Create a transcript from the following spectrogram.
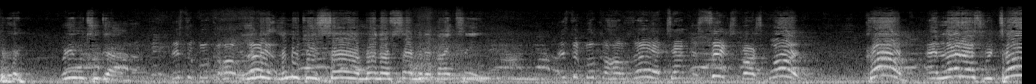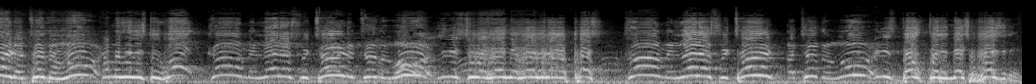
Read what you got. This the book of Let me Hosea. let me get Psalm 107 and 19. This the book of Hosea, chapter 6, verse 1. Come and let us return unto the Lord. Come and let us do what? Come and let us return unto the Lord. Let us do it hand in hand with our oppressor. Come and let us return unto the Lord. Let us vote for the next president.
